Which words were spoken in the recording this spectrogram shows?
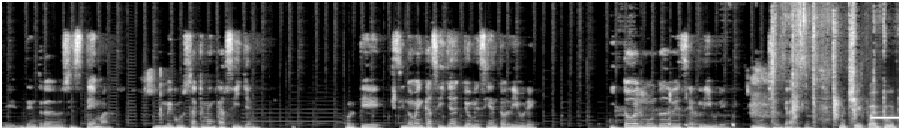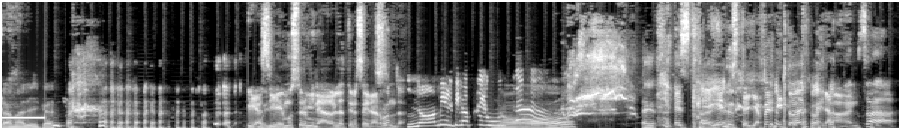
eh, dentro de un sistema. No me gusta que me encasillen. Porque si no me encasillan, yo me siento libre. Y todo el mundo debe ser libre. Muchas gracias. Un chico de puta, marica. Y así hemos terminado la tercera ronda. No, mi última pregunta. No. Es que bien. usted ya perdí toda esperanza.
